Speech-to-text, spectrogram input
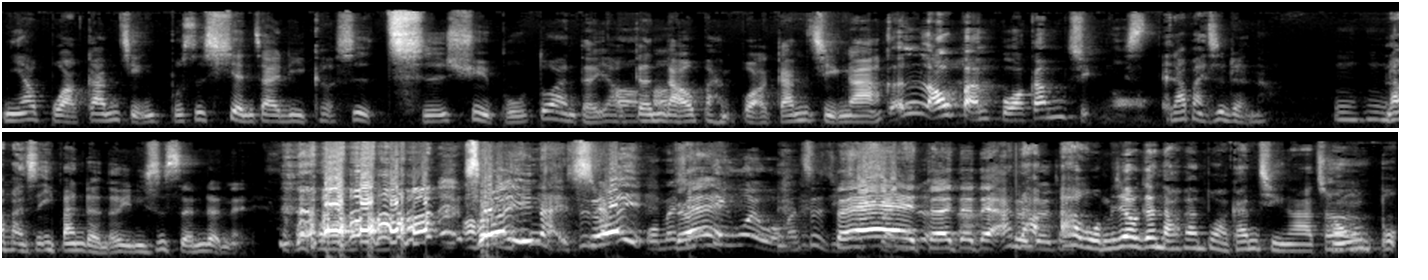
你要把干净，不是现在立刻，是持续不断的要跟老板把干净啊。跟老板把干净哦，老板是人啊。嗯哼，老板是一般人而已，你是神人呢，所以所以我们先定位我们自己。对对对对啊，啊，我们就要跟老板把感情啊，从不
